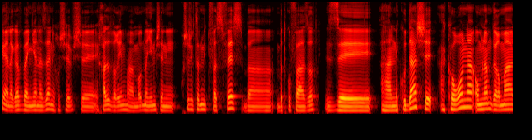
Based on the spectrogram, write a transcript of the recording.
כן, אגב, בעניין הזה אני חושב שאחד הדברים המאוד מעניינים שאני חושב שקצת מתפספס ב, בתקופה הזאת, זה הנקודה שהקורונה אומנם גרמה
